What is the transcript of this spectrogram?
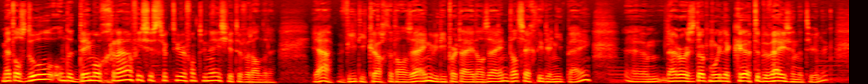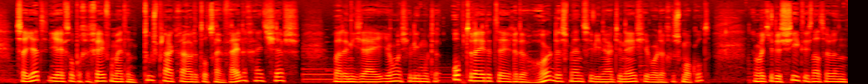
Met als doel om de demografische structuur van Tunesië te veranderen. Ja, wie die krachten dan zijn, wie die partijen dan zijn, dat zegt hij er niet bij. Um, daardoor is het ook moeilijk uh, te bewijzen natuurlijk. Sayed die heeft op een gegeven moment een toespraak gehouden tot zijn veiligheidschefs. Waarin hij zei, jongens, jullie moeten optreden tegen de hordes mensen die naar Tunesië worden gesmokkeld. En wat je dus ziet is dat er een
